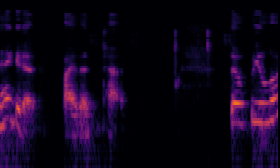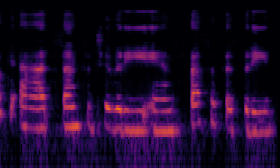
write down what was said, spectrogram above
negative by this test? So if we look at sensitivity and specificity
